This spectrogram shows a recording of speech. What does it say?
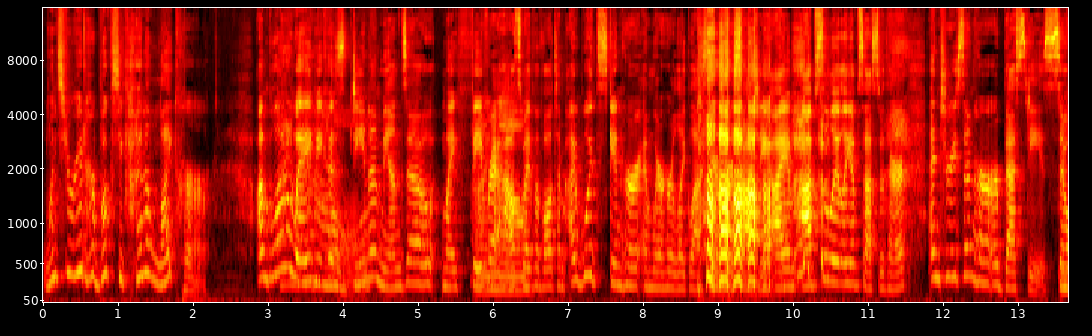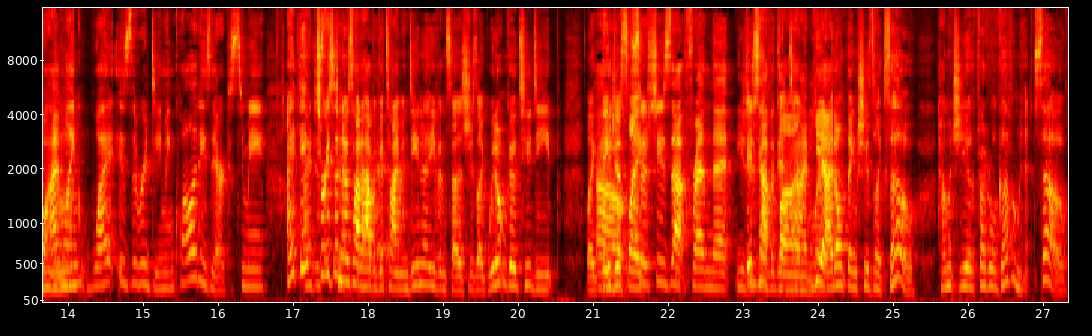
once you read her books, you kind of like her. I'm blown away because Dina Manzo, my favorite housewife of all time, I would skin her and wear her like last year's Versace. I am absolutely obsessed with her. And Teresa and her are besties. So I'm mm-hmm. like, what is the redeeming qualities there? Because to me, I think just Teresa knows how to have a good time, and Dina even says she's like, we don't go too deep. Like they oh, just like so she's that friend that you they just have, a good fun. time with. Yeah, I don't think she's like so. How much do you have the federal government? So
